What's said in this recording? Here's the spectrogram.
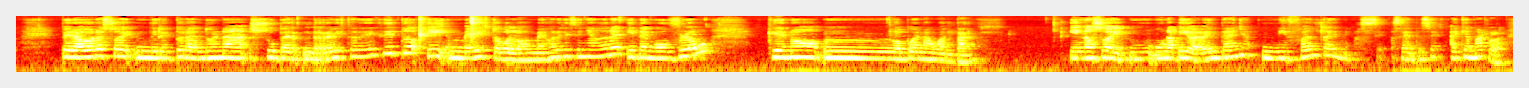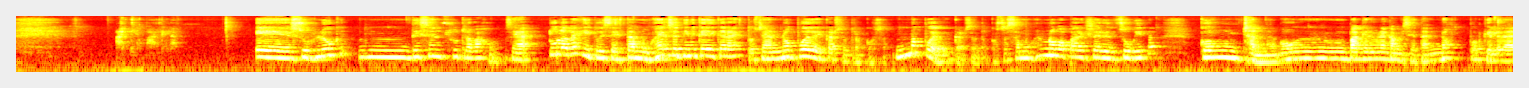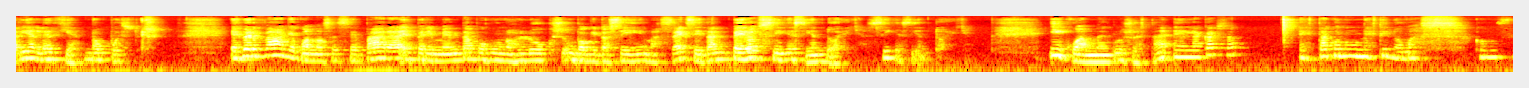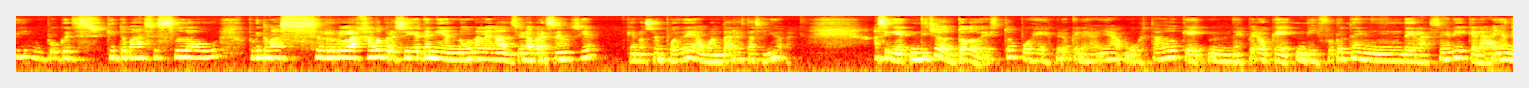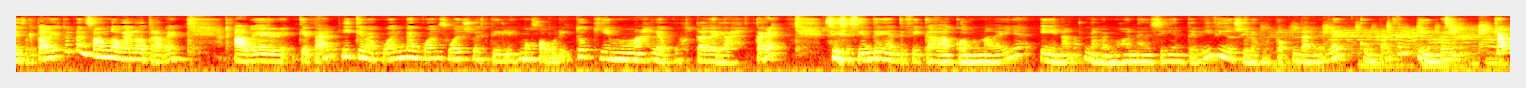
pero ahora soy directora de una super revista de éxito y me he visto con los mejores diseñadores y tengo un flow que no mm, lo pueden aguantar. Y no soy una piba de 20 años, ni falta que me hace. O sea, entonces hay que amarla. Eh, sus looks mm, dicen su trabajo. O sea, tú la ves y tú dices, esta mujer se tiene que dedicar a esto. O sea, no puede dedicarse a otra cosa. No puede dedicarse a otra cosa. Esa mujer no va a aparecer en su vida con un chándal, con un paquete y una camiseta. No, porque le daría alergia. No puede ser. Es verdad que cuando se separa experimenta pues unos looks un poquito así más sexy y tal, pero sigue siendo ella, sigue siendo ella. Y cuando incluso está en la casa, está con un estilo más un poquito más slow, un poquito más relajado, pero sigue teniendo una elegancia, una presencia que no se puede aguantar a esta señora. Así que dicho todo esto, pues espero que les haya gustado, que mm, espero que disfruten de la serie, que la hayan disfrutado. Yo estoy pensando verla otra vez, a ver qué tal, y que me cuenten cuál fue su estilismo favorito, quién más le gusta de las tres, si se siente identificada con una de ellas. Y nada, nos vemos en el siguiente vídeo. Si les gustó, dale like, compartan y un besito. ¡Chao!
